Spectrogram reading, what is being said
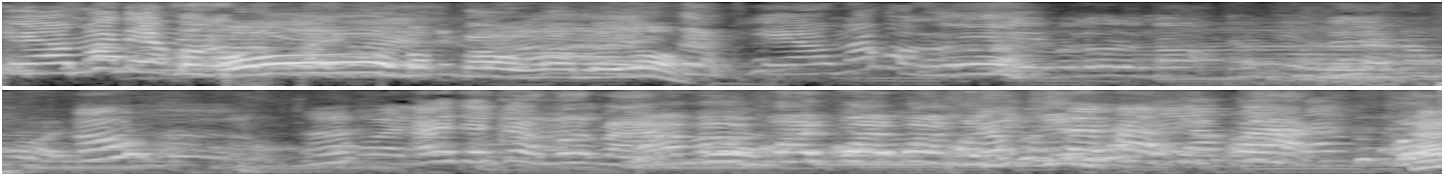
เดี๋ยวมาเดี๋ยวขอยโอ้มาเก่างามเลยเนาะเทียวมาขอยไปเลยเนาะเอ้าไอ้จะจอดรถมาปล่อยปล่อยปล่อยคนที่กินใส่ผ้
